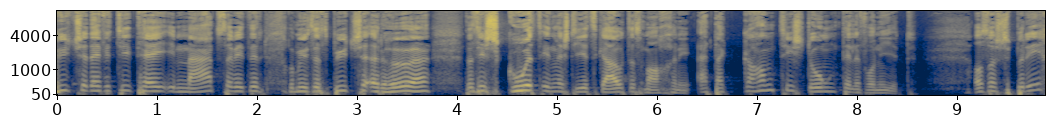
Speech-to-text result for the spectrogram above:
Budgetdefizit haben im März wieder und müssen das Budget erhöhen. Das ist gut investiertes Geld, das mache ich. Er hat eine ganze Stunde telefoniert. Also sprich,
